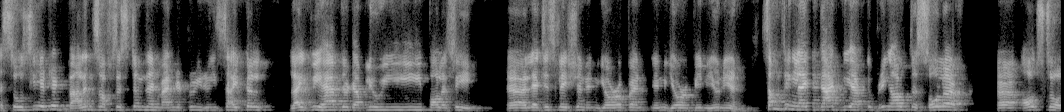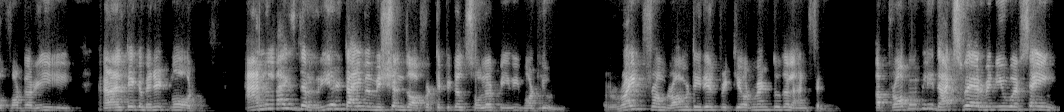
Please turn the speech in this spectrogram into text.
associated balance of systems and mandatory recycle like we have the WEE policy uh, legislation in Europe and in European Union. Something like that, we have to bring out the solar uh, also for the re, and I'll take a minute more analyze the real-time emissions of a typical solar PV module, right from raw material procurement to the landfill. Uh, probably that's where when you were saying,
